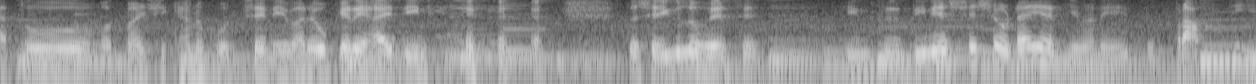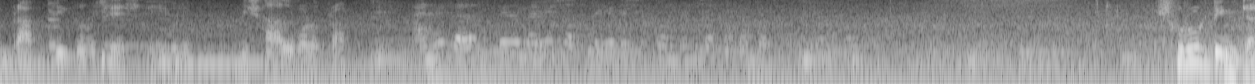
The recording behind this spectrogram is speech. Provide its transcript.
এত বদমাইশি কেন করছেন? এবারে ওকে রেহাই দিন। তো সেইগুলো হয়েছে। কিন্তু দিনের শেষে ওটাই আর কি মানে প্রাপ্তি প্রাপ্তির কোনো শেষ নেই। এগুলো বিশাল বড় প্রাপ্তি। শুরুর দিনটা।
